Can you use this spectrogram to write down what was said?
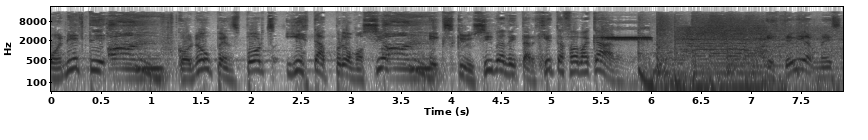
Ponete on con Open Sports y esta promoción exclusiva de tarjeta Fabacar. Este viernes,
